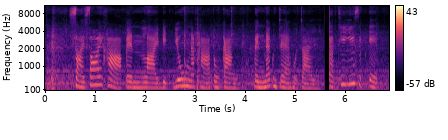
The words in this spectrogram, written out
20 สายสร้อยค่ะเป็นลายบิดยุ่งนะคะ ตรงกลางเป็นแม่กุญแจหัวใจ แบบที่ 21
